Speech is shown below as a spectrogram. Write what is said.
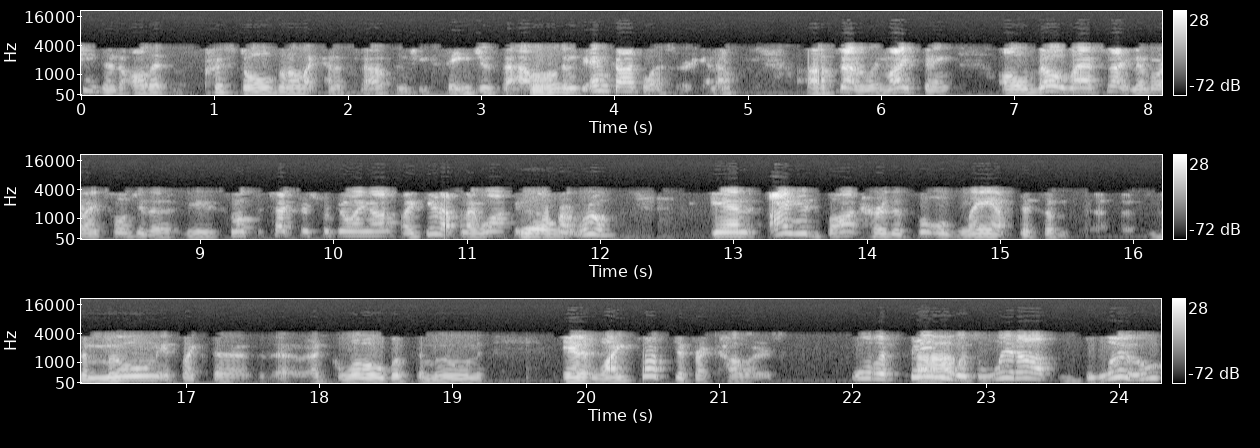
she's into all that crystals and all that kind of stuff, and she sages the house, Mhm. and, and God bless her. You know, uh, it's not really my thing. Although last night, remember when I told you the the smoke detectors were going off? I get up and I walk into Yeah. the front room, and I had bought her this little lamp that's a the moon. It's like the, the a globe of the moon, and it lights up different colors. Well, the thing Uh-huh. was lit up blue,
